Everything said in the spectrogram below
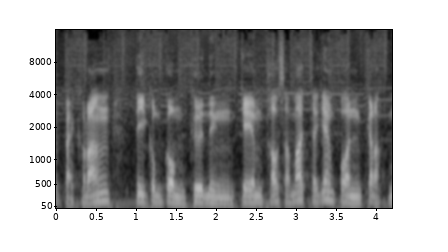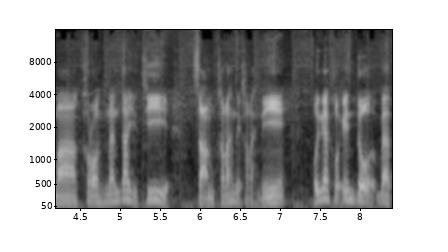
2.8 ครั้ง ตีกลมๆ คือ 1 เกมเขาสามารถจะแย่งบอลกลับมาครองนั้นได้อยู่ที่ 3 ครั้งในครั้งนี้ ผลงานของเอนโดแบบ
